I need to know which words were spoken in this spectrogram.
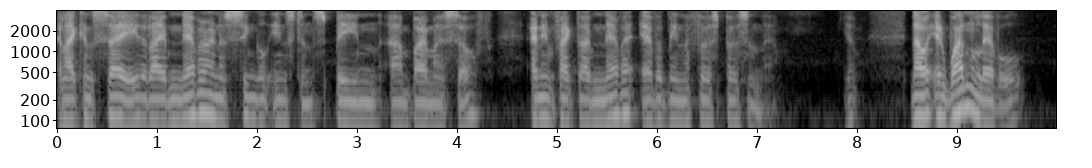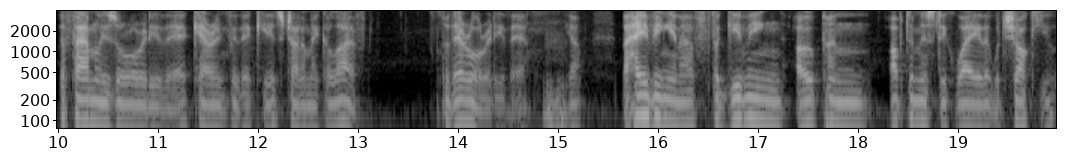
And I can say that I have never in a single instance been um, by myself. And in fact, I've never ever been the first person there. Yep. Now, at one level, the families are already there, caring for their kids, trying to make a life. So they're already there. Yep. Behaving in a forgiving, open, optimistic way that would shock you,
